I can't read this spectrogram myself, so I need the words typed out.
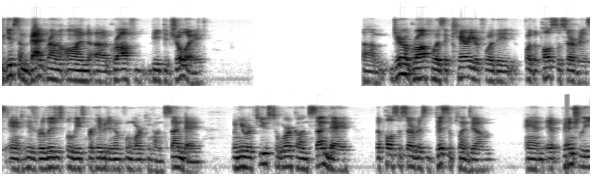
to give some background on uh, Groff v. DeJoy, um, Gerald Groff was a carrier for the for the Postal Service, and his religious beliefs prohibited him from working on Sunday. When he refused to work on Sunday, the Postal Service disciplined him, and eventually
